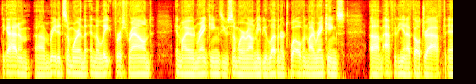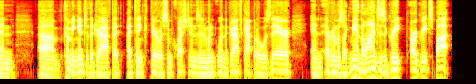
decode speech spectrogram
I think I had him um, rated somewhere in the in the late first round in my own rankings. He was somewhere around maybe 11 or 12 in my rankings um, after the NFL draft. And um, coming into the draft, I, I think there was some questions. And when, when the draft capital was there, and everyone was like, "Man, the Lions is a great are a great spot.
